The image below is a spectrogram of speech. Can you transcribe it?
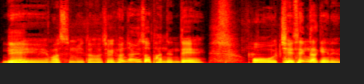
네, 맞습니다. 제가 현장에서 봤는데 어, 제 생각에는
